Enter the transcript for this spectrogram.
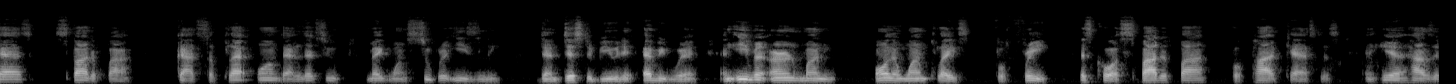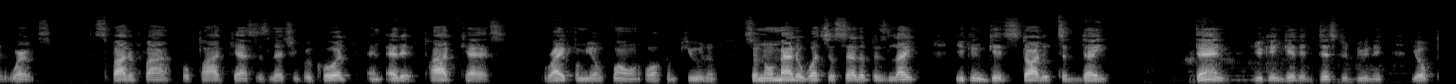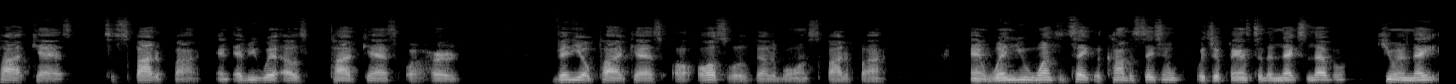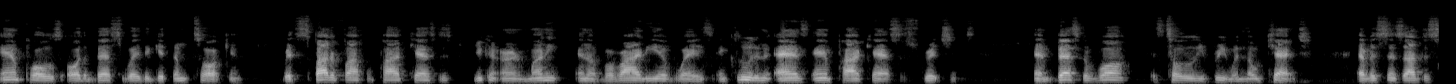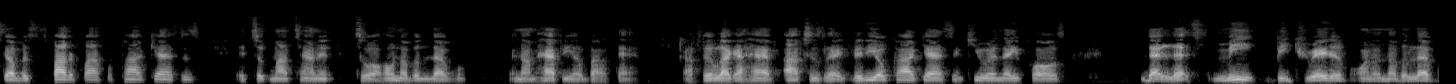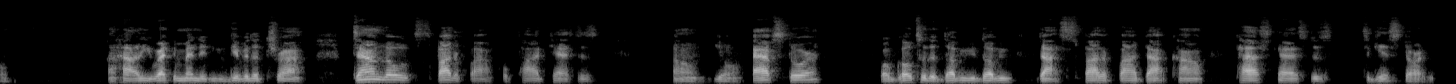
Podcast? Spotify got a platform that lets you make one super easily, then distribute it everywhere, and even earn money all in one place for free it's called Spotify for Podcasters, and here how it works. Spotify for Podcasters lets you record and edit podcasts right from your phone or computer. So no matter what your setup is like, you can get started today. Then you can get it distributed, your podcast, to Spotify and everywhere else podcasts are heard. Video podcasts are also available on Spotify. And when you want to take a conversation with your fans to the next level, Q&A and polls are the best way to get them talking. With Spotify for podcasters, you can earn money in a variety of ways, including ads and podcast subscriptions. And best of all, it's totally free with no catch. Ever since I discovered Spotify for podcasters, it took my talent to a whole nother level, and I'm happy about that. I feel like I have options like video podcasts and Q&A polls that lets me be creative on another level. I highly recommend it. You give it a try. Download Spotify for podcasters on your app store or go to the www.spotify.com podcasters to get started.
